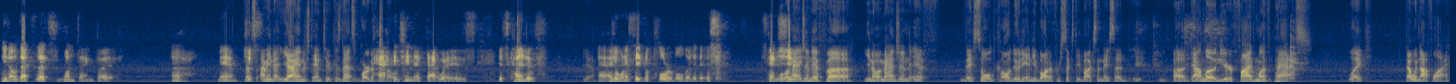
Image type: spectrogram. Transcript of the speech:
you know, that's that's one thing, but uh, man, That's just I mean yeah I understand too because that's part of packaging it that way is it's kind of Yeah. I I don't want to say deplorable, but it is. It's kind of Well, shitty. imagine if uh, you know, imagine if they sold Call of Duty and you bought it for sixty bucks, and they said, uh, "Download your five month pass." Like, that would not fly.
